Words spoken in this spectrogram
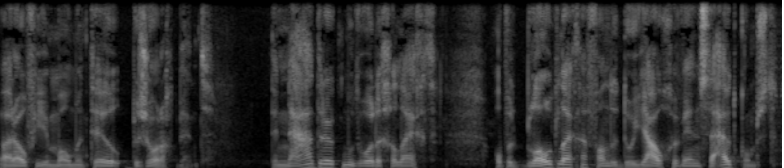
waarover je momenteel bezorgd bent. De nadruk moet worden gelegd op het blootleggen van de door jou gewenste uitkomst.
